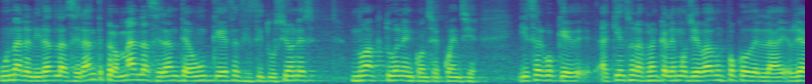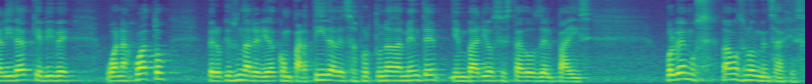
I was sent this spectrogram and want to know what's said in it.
una realidad lacerante, pero más lacerante aún que esas instituciones no actúen en consecuencia. Y es algo que aquí en Zona Franca le hemos llevado un poco de la realidad que vive Guanajuato, pero que es una realidad compartida desafortunadamente en varios estados del país. Volvemos, vamos a unos mensajes.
